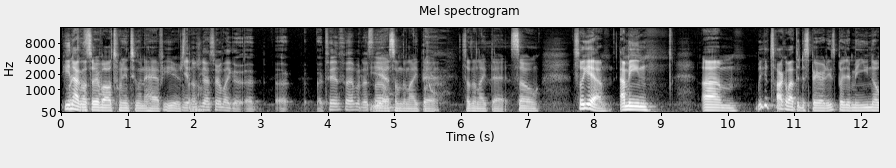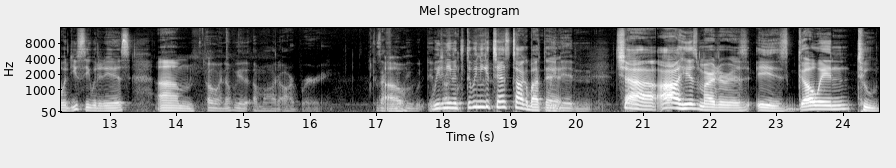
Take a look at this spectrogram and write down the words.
he's Right, not gonna serve all 22 and a half years. Yeah, don't though. you guys serve like a a, a, a tenth of it or something? Yeah, something like that. Something like that. So so yeah, I mean um we could talk about the disparities, but I mean you know what you see what it is. Um Oh, and don't forget Ahmaud Arbery. Because I oh, we, we didn't even did we didn't get a chance to talk about We that. didn't. Child, all his murderers is going to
